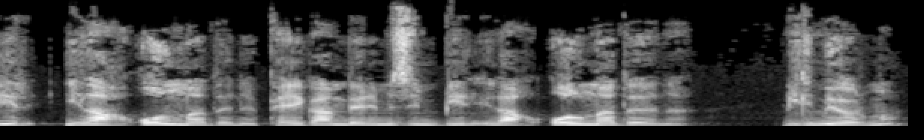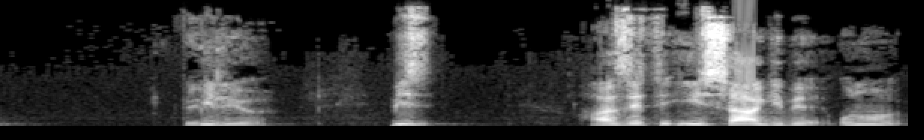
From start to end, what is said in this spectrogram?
bir ilah olmadığını, peygamberimizin bir ilah olmadığını bilmiyor mu? Biliyor. Biz Hazreti İsa gibi onu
